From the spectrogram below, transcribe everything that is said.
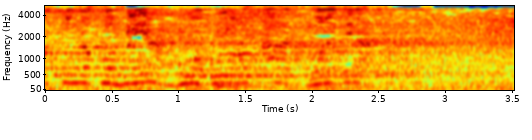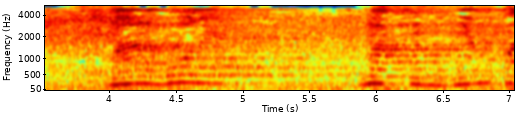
Sholat sunat qabliyah 20 rakaat, boleh tidak? Mana boleh? Maksimumnya 4.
